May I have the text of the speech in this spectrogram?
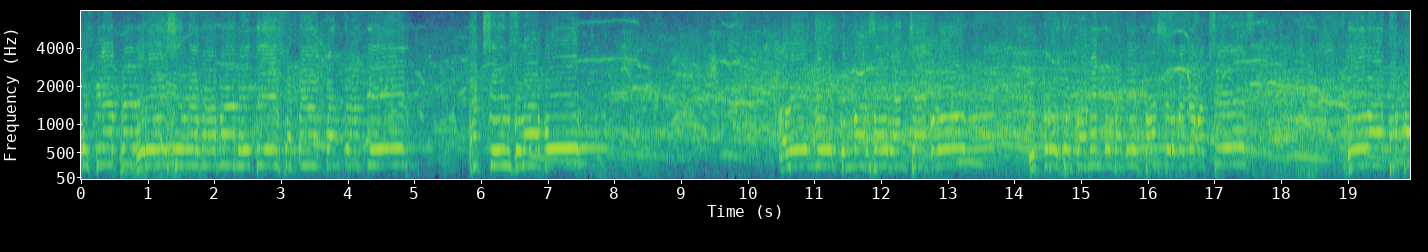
कुस्तीला प्रारंभ मामा मेहते स्वतः पंच दक्षिण सोलापूर. प्रवीणजी कुंभार साहेब यांच्याकडून उत्कृष्ट कॉमेंटसाठी पाचशे रुपयाचं बक्षीस. देवा थापा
